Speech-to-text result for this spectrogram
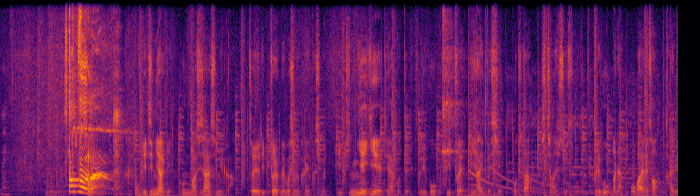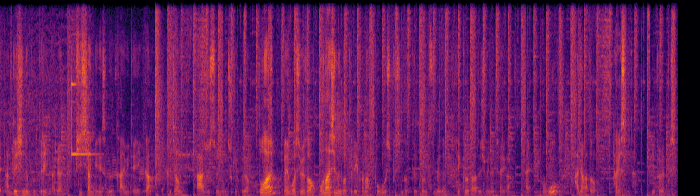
네. 스톱! 이 뒷이야기 궁금하시지 않으십니까? 저희 리플 멤버십을 가입하시면 이 뒷얘기에 대한 것들 그리고 리플의 비하인드 씬 모두 다 시청하실 수 있습니다 그리고 만약 모바일에서 가입이 안 되시는 분들이 있다면 PC 환경에서는 가입이 되니까 그 점 알아주시면 너무 좋겠고요 또한 멤버십에서 원하시는 것들이 있거나 보고 싶으신 것들도 있으면 댓글로 달아주시면 저희가 잘 보고 반영하도록 하겠습니다 리플 멤버십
